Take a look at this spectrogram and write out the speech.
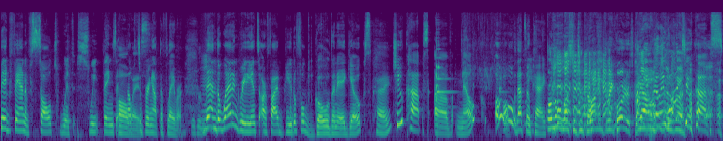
big fan of salt with sweet things. It helps Always. to bring out the flavor. Then the wet ingredients are five beautiful golden egg yolks. Okay. Two cups of milk. Oh, that's okay. Or a little less than two cups. One and three quarters cup. Yeah, I Really want say. two cups?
